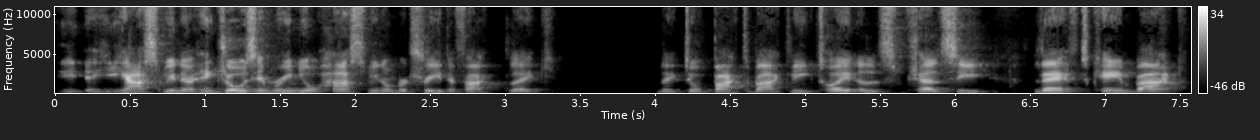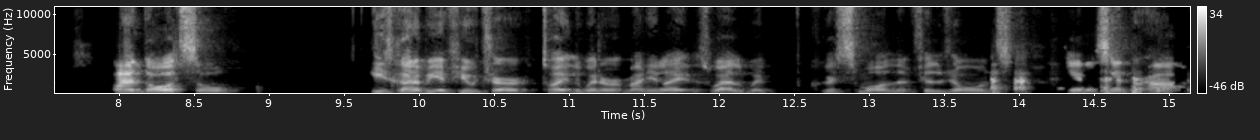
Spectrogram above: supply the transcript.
he, he has to be in there. I think Jose Mourinho has to be number three. The fact, like, like the back-to-back league titles, Chelsea left, came back, and also he's going to be a future title winner at Man United as well with Chris Smalling and Phil Jones in a centre half.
